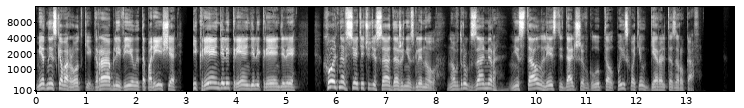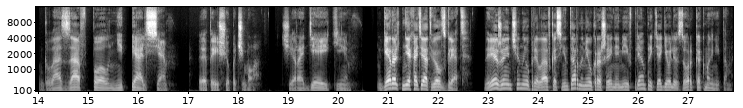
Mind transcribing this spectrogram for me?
медные сковородки, грабли, вилы, топорища и крендели, крендели, крендели. Хольт на все эти чудеса даже не взглянул, но вдруг замер, не стал лезть дальше вглубь толпы и схватил Геральта за рукав. «Глаза в пол, не пялься!» «Это еще почему?» «Чародейки!» Геральт нехотя отвел взгляд. Две женщины у прилавка с янтарными украшениями и впрямь притягивали взор как магнитом.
